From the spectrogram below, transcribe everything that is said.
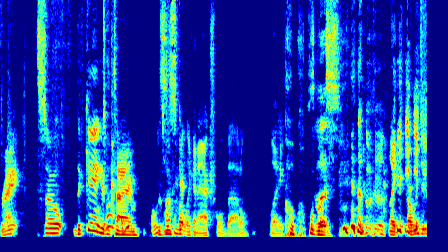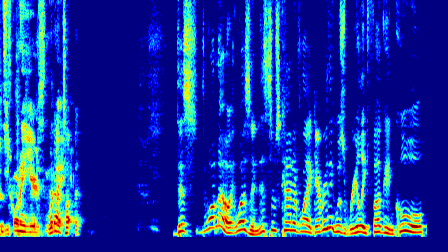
right? So the king at the time Are we was talking this about guy- like an actual battle? Like, Oh, oh So this, on. like are we this just? 20 years We're not talking. this well no it wasn't this was kind of like everything was really fucking cool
